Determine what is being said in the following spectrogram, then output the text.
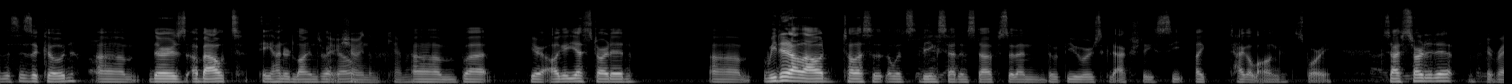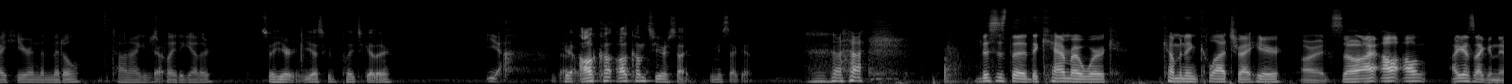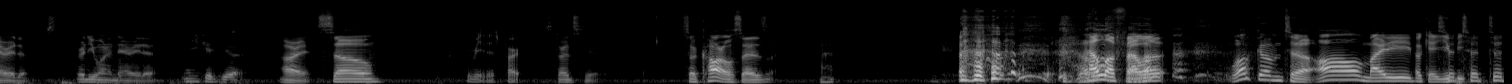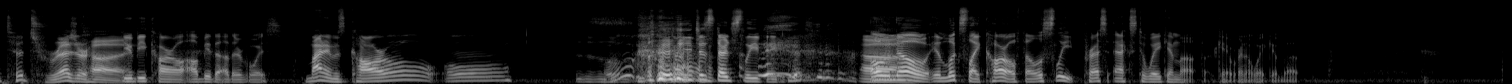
So this is a code. Um, there's about 800 lines right You're now. showing the camera. Um, but here, I'll get you started. Um, read it out loud. Tell us uh, what's being said and stuff, so then the viewers could actually see, like, tag along the story. So I've started it. Put it right here in the middle. Todd and I can just Yeah. play together. So here, you guys could play together. Yeah. Here, I'll co- I'll come to your side. Give me a second. this is the the camera work coming in clutch right here. All right. So I I'll, I'll I guess I can narrate it. Or do you want to narrate it? You could do it. All right. So You read this part. starts here. So Carl says, Hella fella. Welcome to Almighty Okay, you be- Treasure Hunt. You be Carl. I'll be the other voice. My name is Carl. Oh. he just starts sleeping. oh Um, no! It looks like Carl fell asleep. Press X to wake him up. Okay, we're gonna wake him up.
